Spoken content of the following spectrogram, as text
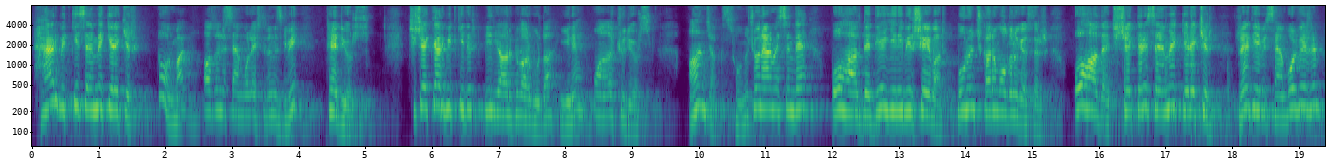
Her bitkiyi sevmek gerekir. Normal. Az önce sembolleştirdiğimiz gibi P diyoruz. Çiçekler bitkidir. Bir yargı var burada. Yine ona da Q diyoruz. Ancak sonuç önermesinde o halde diye yeni bir şey var. Bunun çıkarım olduğunu gösterir. O halde çiçekleri sevmek gerekir. R diye bir sembol veririm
